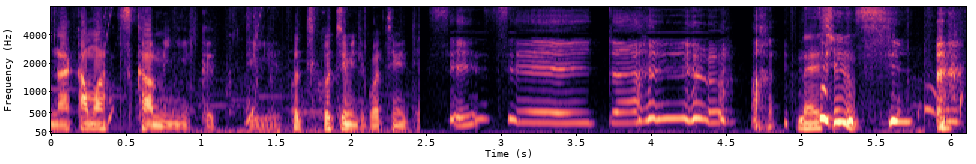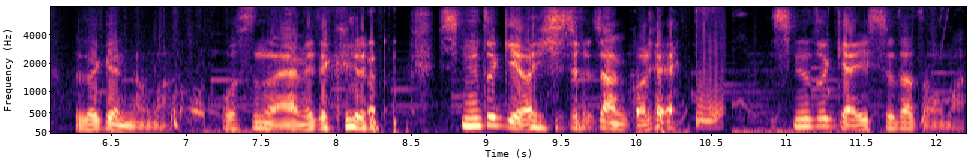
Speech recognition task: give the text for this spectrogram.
仲間掴みに行くっていう。こっちこっち見て、こっち見て。先生、いたよ。あ、大丈夫ふざけんな、お前。押すのやめてくれ。死ぬ時は一緒じゃん、これ。死ぬ時は一緒だぞ、お前。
